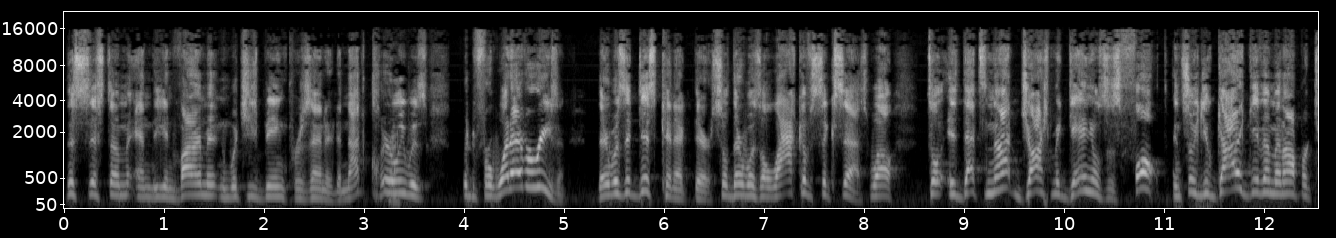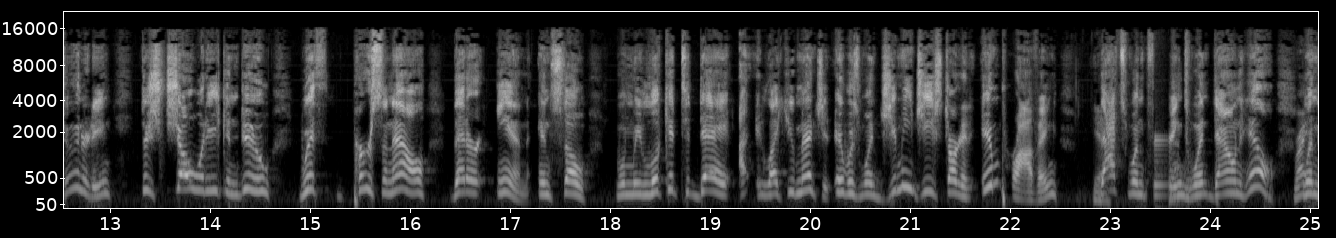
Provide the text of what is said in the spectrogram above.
the system and the environment in which he's being presented. And that clearly was for whatever reason, there was a disconnect there. So there was a lack of success. Well, so that's not Josh McDaniels' fault. And so you got to give him an opportunity to show what he can do with personnel that are in. And so when we look at today, I, like you mentioned, it was when Jimmy G started improving. Yeah. That's when things went downhill. Right. When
